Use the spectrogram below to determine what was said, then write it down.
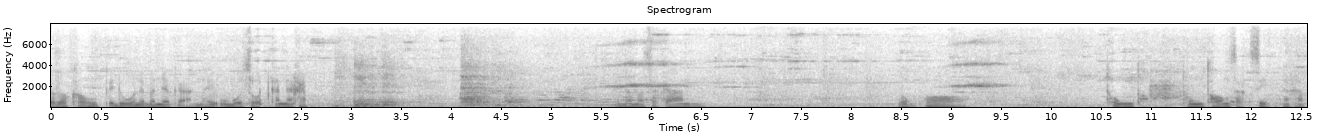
ดี๋ยวเราเข้าไปดูในบรรยากาศในอุโบสถกันนะครับในนมัสการหลวงพ่อธงทองธงทองศักดิ์สิทธิ์นะครับ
